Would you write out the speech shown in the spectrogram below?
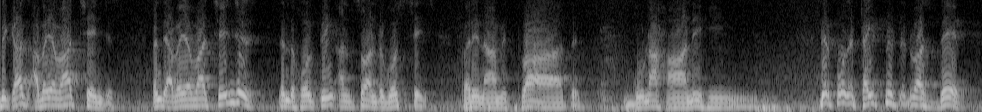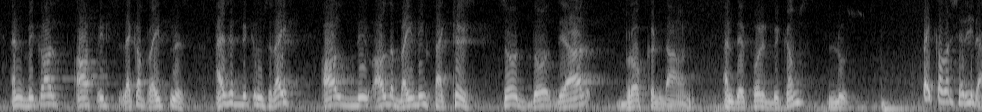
because Avayava changes. When the Avayava changes, then the whole thing also undergoes change. Parinamitvat. Gunahanihi. Therefore, the tightness that was there, and because of its lack of ripeness, as it becomes ripe, all the, all the binding factors, so though they are broken down, and therefore it becomes loose. Like our Sharira.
